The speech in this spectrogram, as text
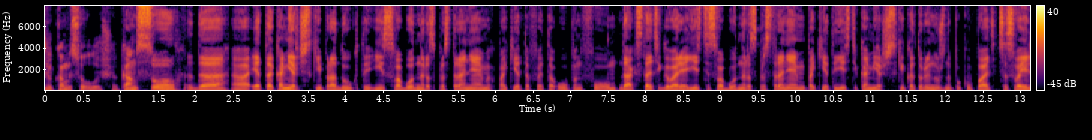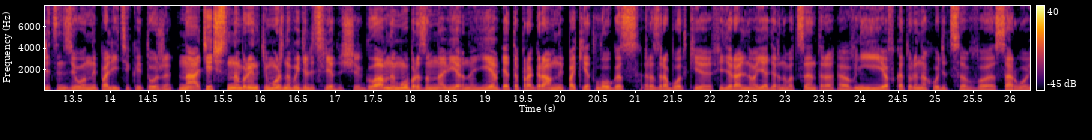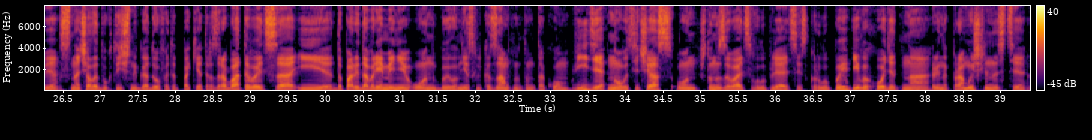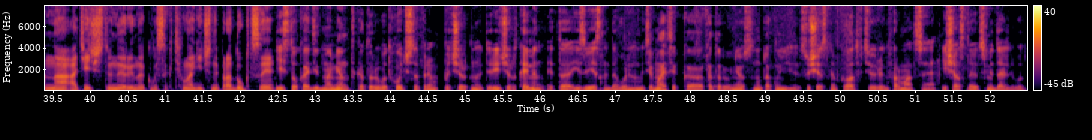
Ну, Комсол еще. Комсол, да, а, это коммерческие продукты. Из свободно распространяемых пакетов это OpenFOAM. Да, кстати говоря, есть и свободно распространяемые пакеты, есть и коммерческие, которые нужно покупать со своей лицензионной политикой тоже. На отечественном рынке можно выделить следующее. Главным образом, наверное, это программный пакет Logos разработки Федерального ядерного центра э, в НИЕФ, который находится в Сарове. С начала 2000-х годов этот пакет разрабатывается меняется, и до поры до времени он был в несколько замкнутом таком виде, но вот сейчас он, что называется, вылупляется из скорлупы и выходит на рынок промышленности, на отечественный рынок высокотехнологичной продукции. Есть только один момент, который вот хочется прям подчеркнуть. Ричард Хэммин, это известный довольно математик, э, который внес, ну, такой существенный вклад в теорию информации, и сейчас дается медаль, вот,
